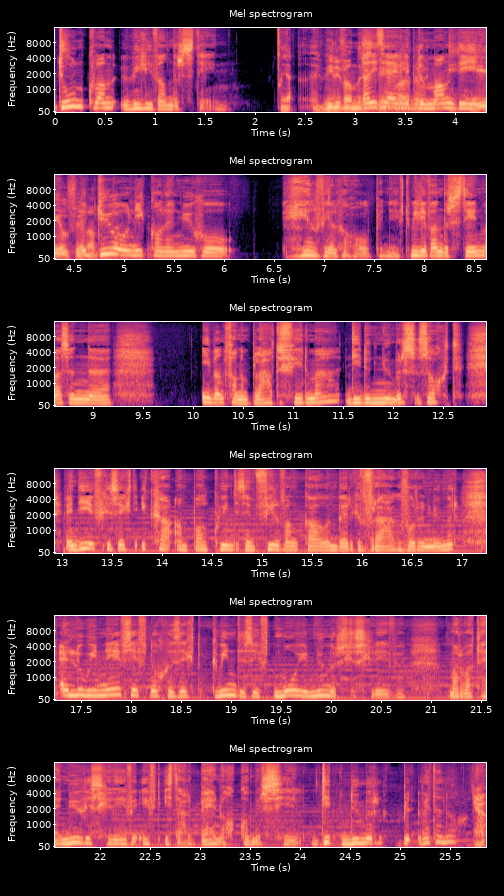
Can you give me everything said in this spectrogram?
Toen kwam Willy van der Steen. Ja, en Willy van der Dat is Steen eigenlijk de man die het duo Nicole en Hugo heel veel geholpen heeft. Willy van der Steen was een, eh, iemand van een platenfirma die de nummers zocht. En die heeft gezegd, ik ga aan Paul Quintes en Phil van Kouwenbergen vragen voor een nummer. En Louis Neefs heeft nog gezegd, Quintes heeft mooie nummers geschreven. Maar wat hij nu geschreven heeft, is daarbij nog commercieel. Dit nummer, weet je nog? Ja.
